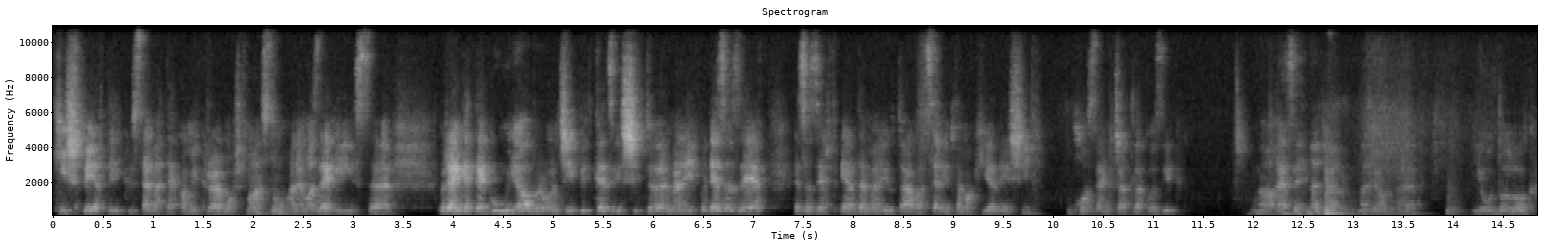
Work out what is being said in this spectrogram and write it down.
kispértékű szemetek, amikről most van szó, uh-huh. hanem az egész uh, rengeteg gumiabroncs, építkezési törmelék, hogy ez azért, ez azért érdemel jutalmat szerintem, aki jön és így hozzánk csatlakozik. Na, ez egy nagyon, nagyon jó dolog,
